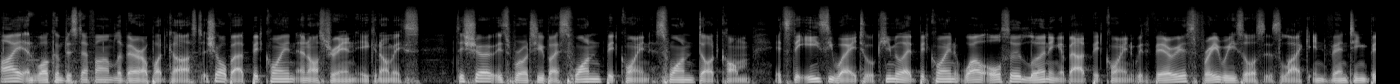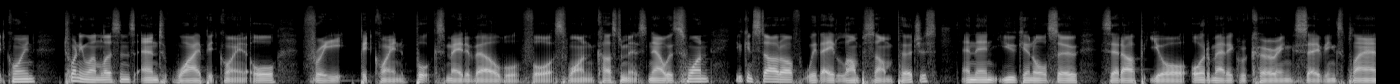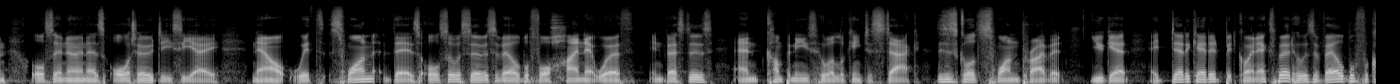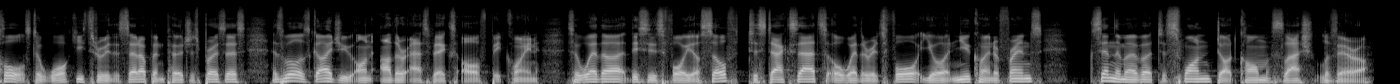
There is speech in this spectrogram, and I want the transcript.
Hi, and welcome to Stefan Livera podcast, a show about Bitcoin and Austrian economics. This show is brought to you by Swan Bitcoin, swan.com. It's the easy way to accumulate Bitcoin while also learning about Bitcoin with various free resources like Inventing Bitcoin, 21 Lessons, and Why Bitcoin, all free Bitcoin books made available for Swan customers. Now, with Swan, you can start off with a lump sum purchase, and then you can also set up your automatic recurring savings plan, also known as Auto DCA. Now, with Swan, there's also a service available for high net worth investors and companies who are looking to stack. This is called Swan Private. You get a dedicated Bitcoin expert who is available for calls to walk you through the setup and purchase process, as well as guide you on other aspects of Bitcoin. So, whether this is for yourself to stack sats or whether it's for your nocoiner friends, send them over to swan.com slash Livera.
